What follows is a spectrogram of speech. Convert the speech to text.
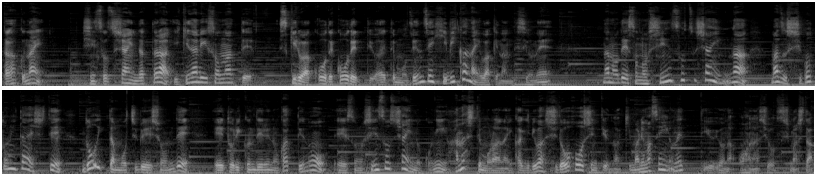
高くない新卒社員だったらいきなりそうなってスキルはこうでこうでって言われても全然響かないわけなんですよね。なのでその新卒社員がまず仕事に対してどういったモチベーションで、取り組んでいるのかっていうのを、その新卒社員の子に話してもらわない限りは指導方針っていうのは決まりませんよねっていうようなお話をしました。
